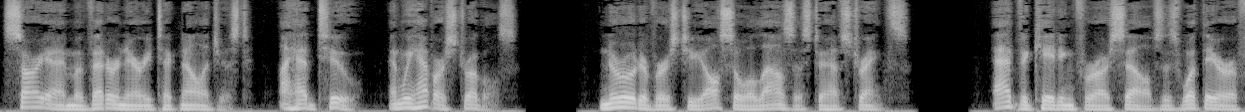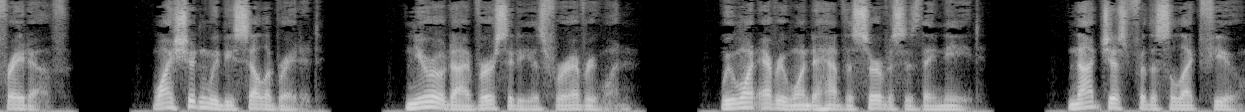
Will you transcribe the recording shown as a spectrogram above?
Sorry, I am a veterinary technologist, I had two, and we have our struggles. Neurodiversity also allows us to have strengths. Advocating for ourselves is what they are afraid of. Why shouldn't we be celebrated? Neurodiversity is for everyone. We want everyone to have the services they need. Not just for the select few.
